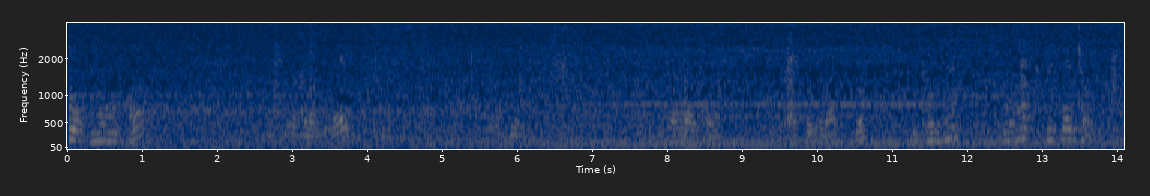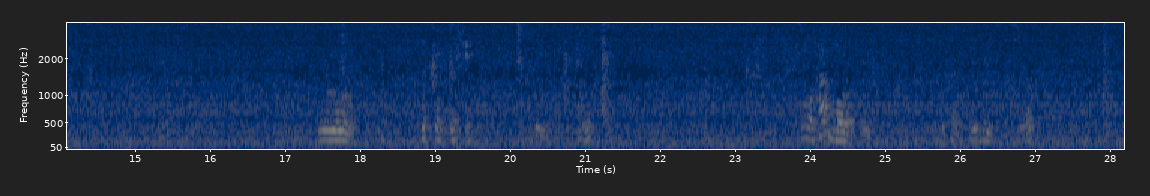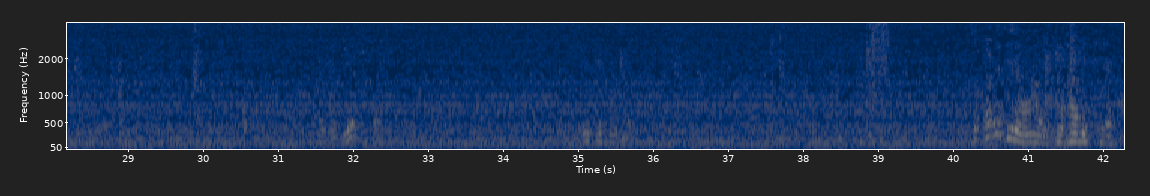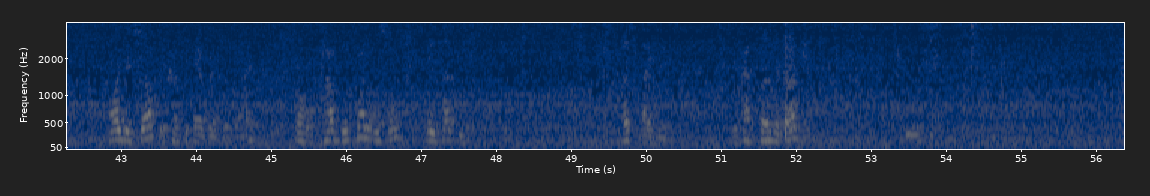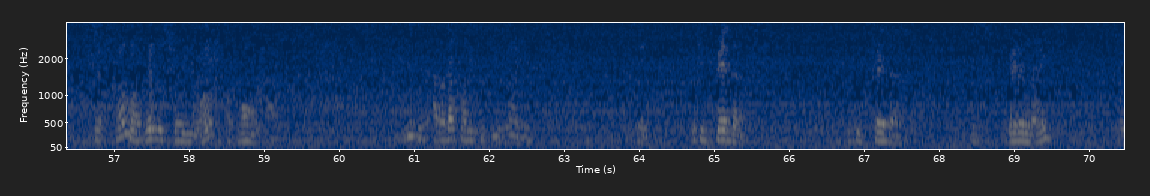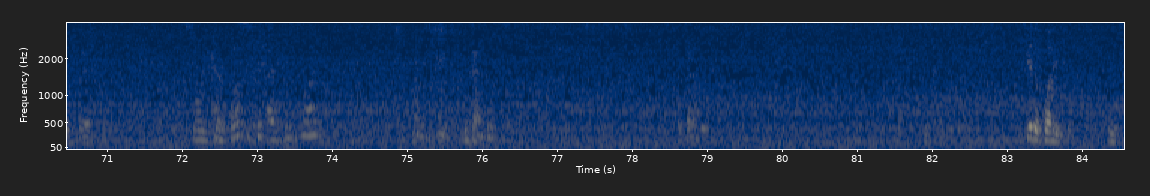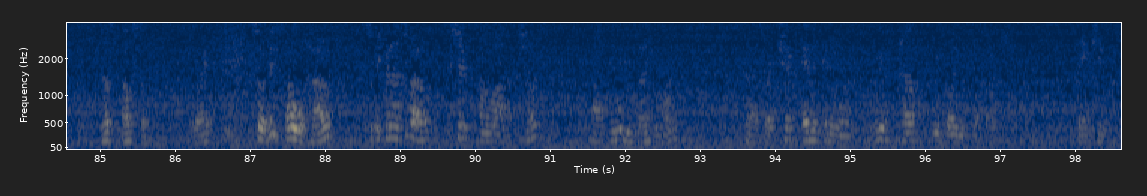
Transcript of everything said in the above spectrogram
So, have more of this. You can see this as well. This is a beautiful, beautiful. So everything you want, you have it here. On the shop, you can see everything, right? So we have this one also, exactly. Just like this. You can turn the back. So come on, let me show you one of what. This is another quality design. See, this is feathers. This is feathers. It's very nice and pressed. So you can also see at this one. Look at this. Look at this. Look at this. See the quality. It's just awesome. Right? So this is all we have. So you can as well check our shop, uh, any design you want. You as check anything you want. We have we call you for Thank you.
